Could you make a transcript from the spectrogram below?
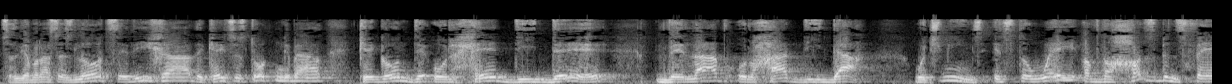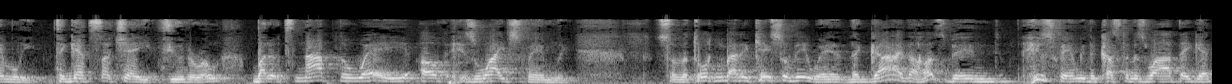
So the Gemara says, Lo tzedicha, the case is talking about, kegon de urhe dide, velav urha dida. Which means it's the way of the husband's family to get such a funeral, but it's not the way of his wife's family. So we're talking about a case over here where the guy, the husband, his family, the customers, what they get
